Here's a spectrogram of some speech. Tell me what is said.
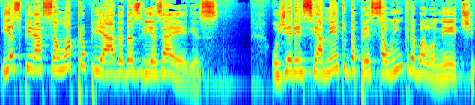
e aspiração apropriada das vias aéreas. O gerenciamento da pressão intrabalonete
